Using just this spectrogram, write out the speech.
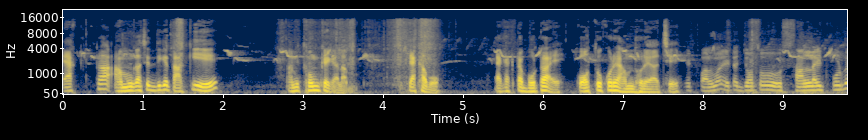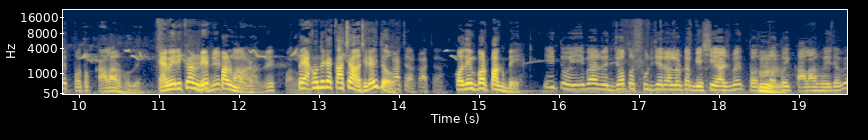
একটা আম গাছের দিকে তাকিয়ে আমি থমকে গেলাম। দেখাবো। এক একটা বোটায় কত করে আম ধরে আছে। রেড পালমার এটা যত সানলাইট পড়বে তত কালার হবে। আমেরিকান রেড পালমার তো এখন এটা কাঁচা আছে তাই তো? কাঁচা কাঁচা। কদিন পর পাকবে। এই তো এবার যত সূর্যের আলোটা বেশি আসবে ততই কালার হয়ে যাবে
